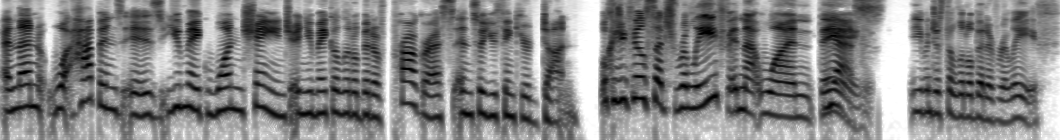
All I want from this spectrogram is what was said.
And then what happens is you make one change and you make a little bit of progress. And so you think you're done. Well, because you feel such relief in that one thing. Yes. Even just a little bit of relief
